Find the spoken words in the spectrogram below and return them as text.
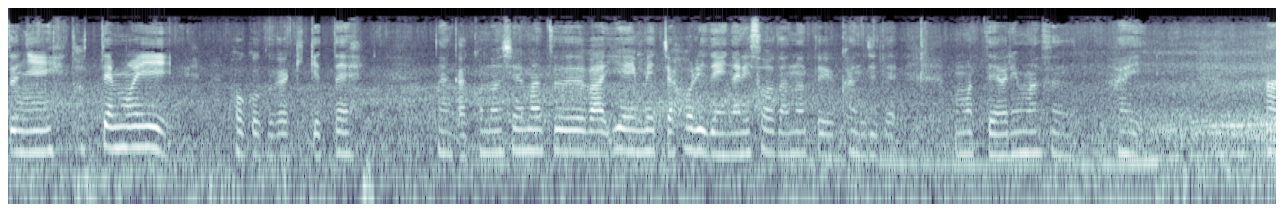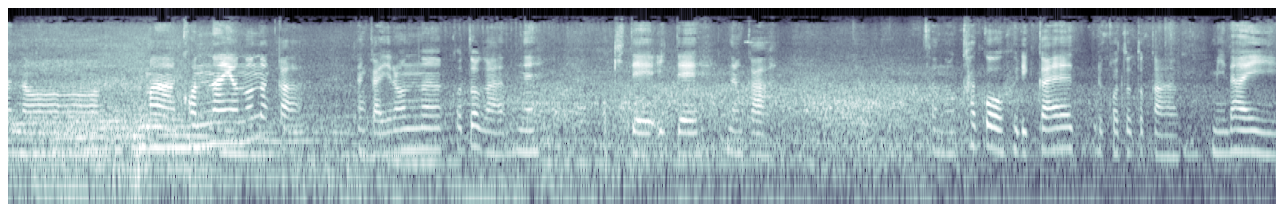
末にとってもいい報告が聞けてなんかこの週末は家めっちゃホリデーになりそうだなという感じで思っております。はい。あのー、まあこんな世の中なんかいろんなことがね起きていてなんかその過去を振り返ることとか未来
